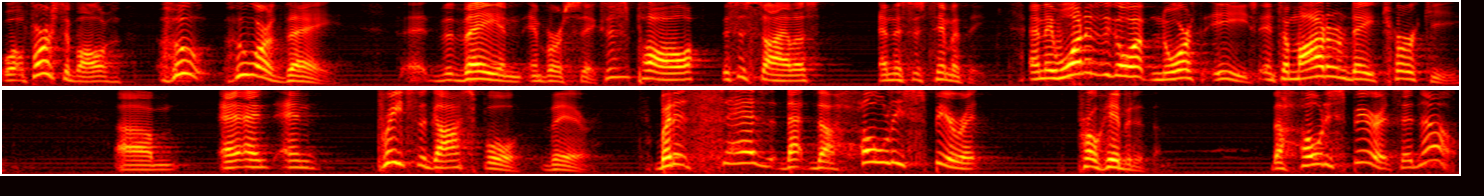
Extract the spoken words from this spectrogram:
well, first of all, who, who are they? The they in, in verse 6. This is Paul, this is Silas, and this is Timothy. And they wanted to go up northeast into modern day Turkey um, and, and preach the gospel there. But it says that the Holy Spirit prohibited them. The Holy Spirit said no.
